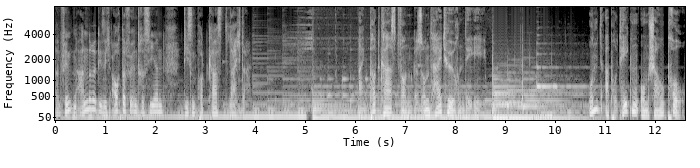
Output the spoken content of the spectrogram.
Dann finden andere, die sich auch dafür interessieren, diesen Podcast leichter. Ein Podcast von gesundheithören.de und Apothekenumschau Pro.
